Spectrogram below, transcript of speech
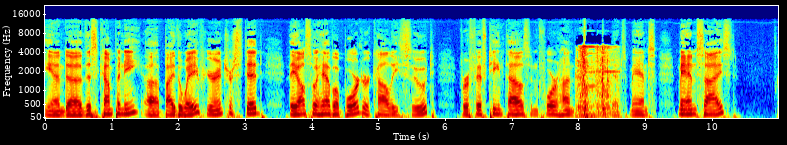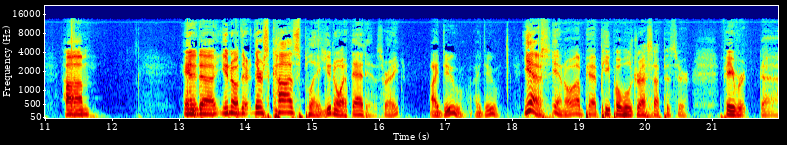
and uh, this company, uh, by the way, if you're interested, they also have a border collie suit for fifteen thousand four hundred. That's man's man sized. Um, and uh, you know there, there's cosplay. You know what that is, right? I do. I do. Yes, you know uh, people will dress up as their favorite uh,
